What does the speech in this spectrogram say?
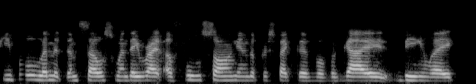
people limit themselves when they write a full song in the perspective of a guy being like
